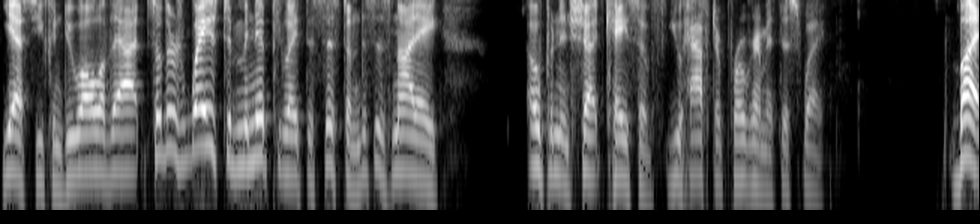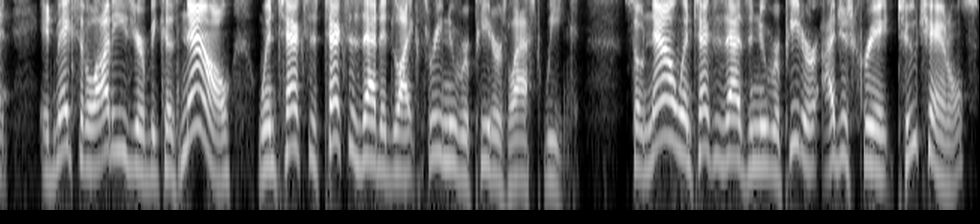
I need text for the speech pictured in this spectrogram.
Yes, you can do all of that. So there's ways to manipulate the system. This is not a open and shut case of you have to program it this way. But it makes it a lot easier because now when Texas, Texas added like three new repeaters last week. So now when Texas adds a new repeater, I just create two channels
